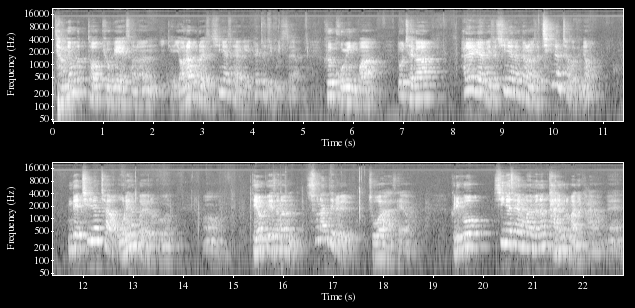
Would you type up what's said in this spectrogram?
작년부터 교회에서는 이렇게 연합으로 해서 시니어 사역이 펼쳐지고 있어요. 그 고민과 또 제가 할렐루야에서 시니어 담당을 하면서 7년 차거든요. 근데 7년 차 오래 한 거예요, 여러분. 어, 대형교회에서는 순환제를 좋아하세요. 그리고 시니어 사역만 하면은 담임으로 많이 가요. 예.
